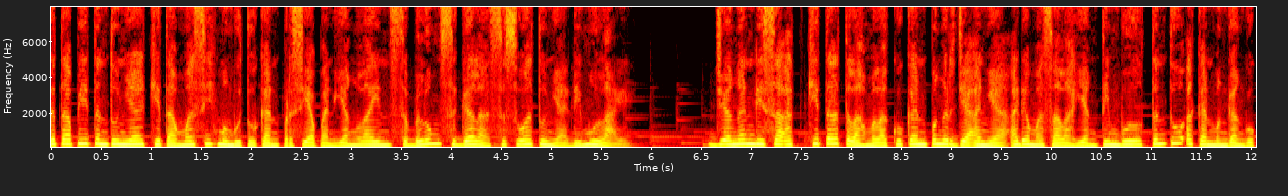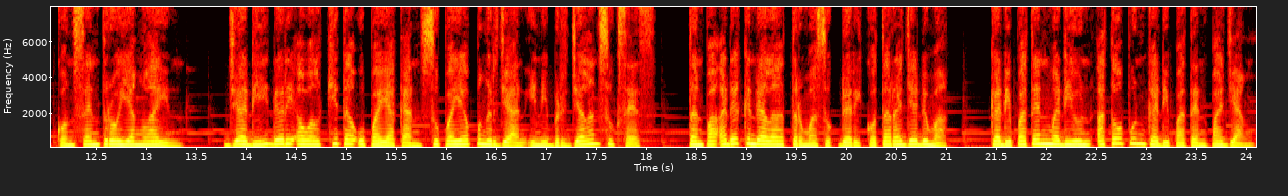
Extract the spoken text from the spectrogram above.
tetapi tentunya kita masih membutuhkan persiapan yang lain sebelum segala sesuatunya dimulai. Jangan di saat kita telah melakukan pengerjaannya ada masalah yang timbul tentu akan mengganggu konsentro yang lain. Jadi dari awal kita upayakan supaya pengerjaan ini berjalan sukses, tanpa ada kendala termasuk dari kota Raja Demak, Kadipaten Madiun ataupun Kadipaten Pajang.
